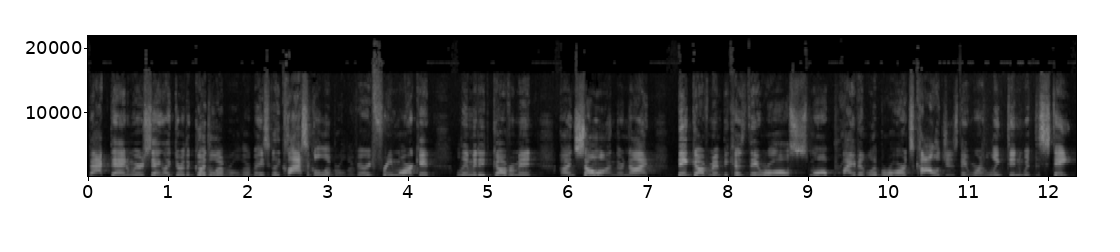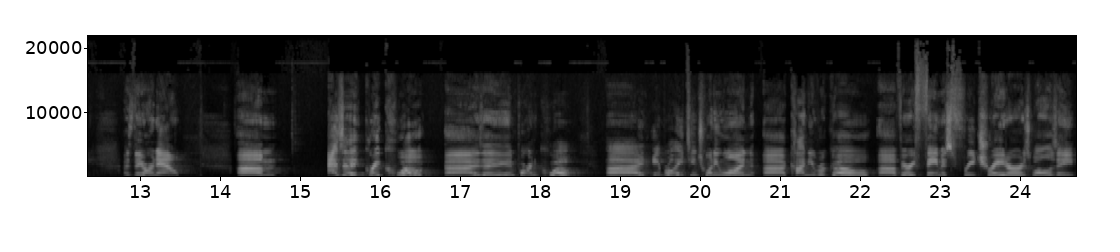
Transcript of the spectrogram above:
Back then, we were saying like they're the good liberal. They're basically classical liberal. They're very free market, limited government, uh, and so on. They're not big government because they were all small private liberal arts colleges. They weren't linked in with the state as they are now. Um, as a great quote, uh, as an important quote, uh, in April 1821, uh, Raguet, a very famous free trader as well as a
